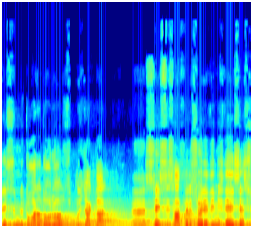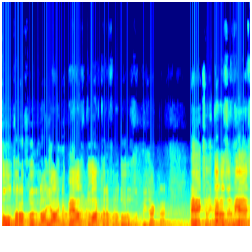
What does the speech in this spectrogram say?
resimli duvara doğru zıplayacaklar. Ee, sessiz harfleri söylediğimizde ise sol taraflarına yani beyaz duvar tarafına doğru zıplayacaklar. Evet çocuklar hazır mıyız?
